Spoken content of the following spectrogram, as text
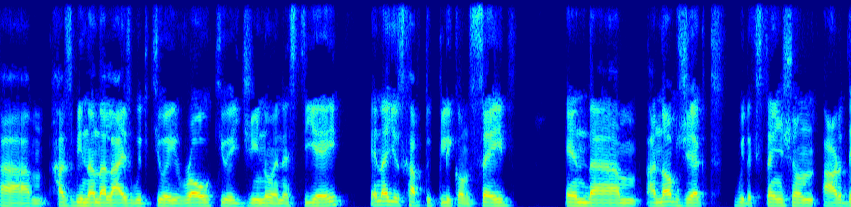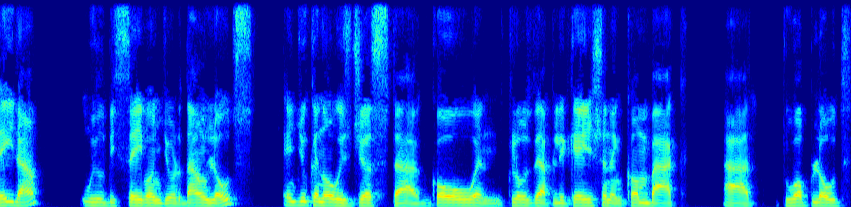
um, has been analyzed with QA row, QA geno, and STA. And I just have to click on save. And um, an object with extension R data will be saved on your downloads. And you can always just uh, go and close the application and come back uh, to upload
